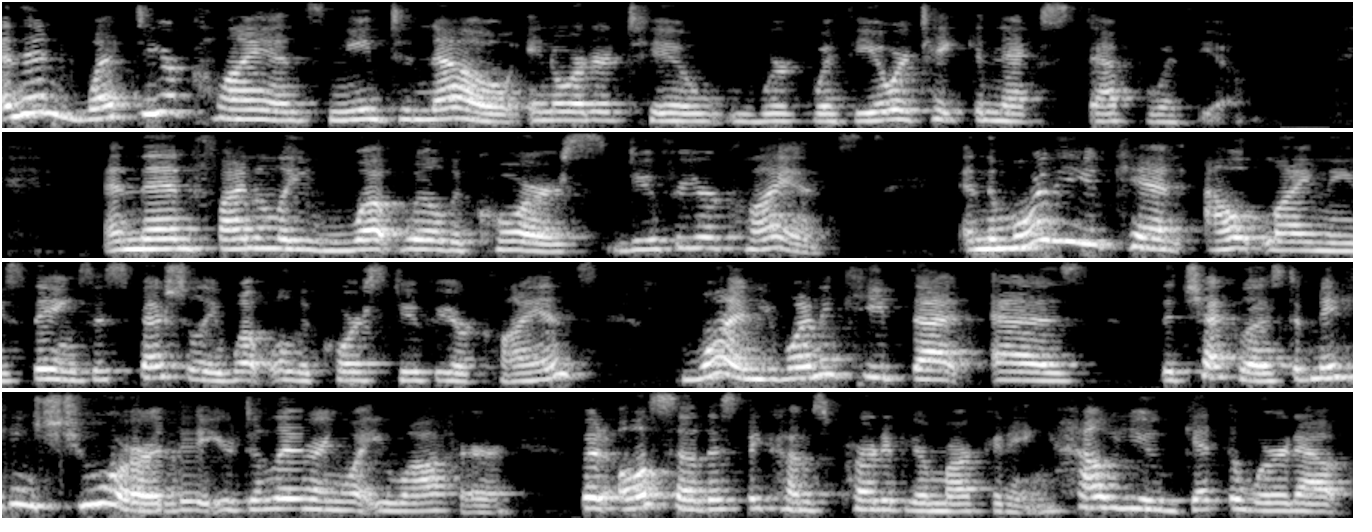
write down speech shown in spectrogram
And then what do your clients need to know in order to work with you or take the next step with you? And then finally, what will the course do for your clients? And the more that you can outline these things, especially what will the course do for your clients, one, you want to keep that as the checklist of making sure that you're delivering what you offer. But also, this becomes part of your marketing how you get the word out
